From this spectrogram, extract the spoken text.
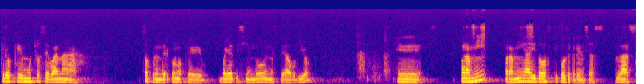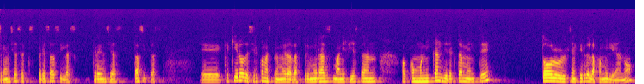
creo que muchos se van a sorprender con lo que vaya diciendo en este audio. Eh, para mí, para mí hay dos tipos de creencias, las creencias expresas y las creencias tácitas. Eh, ¿Qué quiero decir con las primeras? Las primeras manifiestan o comunican directamente todo el sentir de la familia, ¿no?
